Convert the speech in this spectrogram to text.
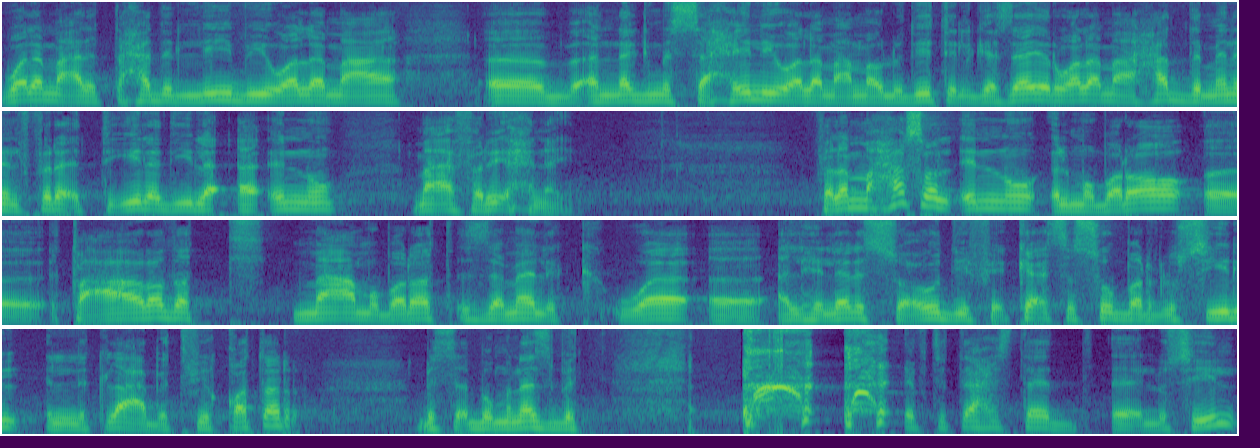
ولا مع الاتحاد الليبي ولا مع آه، النجم الساحلي ولا مع مولودية الجزائر ولا مع حد من الفرق التقيلة دي. لأ إنه مع فريق حنين. فلما حصل إنه المباراة آه، تعارضت مع مباراة الزمالك والهلال السعودي في كأس السوبر لوسيل اللي اتلعبت في قطر بمناسبة افتتاح استاد آه، لوسيل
